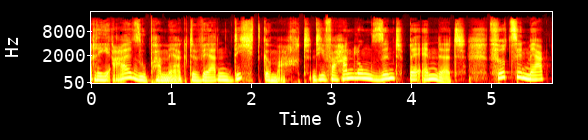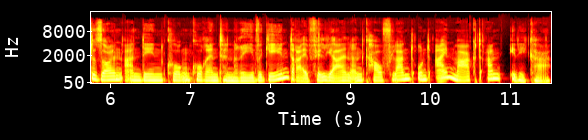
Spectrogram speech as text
Realsupermärkte werden dicht gemacht. Die Verhandlungen sind beendet. 14 Märkte sollen an den Konkurrenten Rewe gehen, drei Filialen an Kaufland und ein Markt an Edeka.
